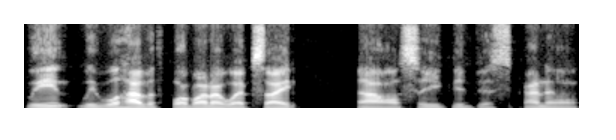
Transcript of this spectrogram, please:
We we will have a form on our website, uh, so you can just kind of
